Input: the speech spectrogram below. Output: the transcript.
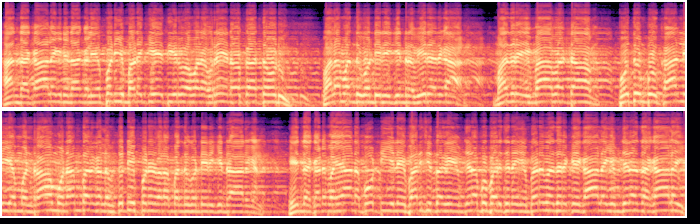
அந்த காலையினை நாங்கள் எப்படியும் மடக்கியே தீர்வோம் ஒரே நோக்கத்தோடு வலம் வந்து கொண்டிருக்கின்ற வீரர்கள். மதுரை மாவட்டம் புதும்பு காளியம்மன் ராமு நண்பர்களும் துடிப்புடன் வலம் வந்து கொண்டிருக்கின்றார்கள். இந்த கடுமையான போட்டியிலே பரிசு தொகையும் சிறப்பு பரிசனையும் பெறுவதற்கு காலையும் சிறந்த காலை.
